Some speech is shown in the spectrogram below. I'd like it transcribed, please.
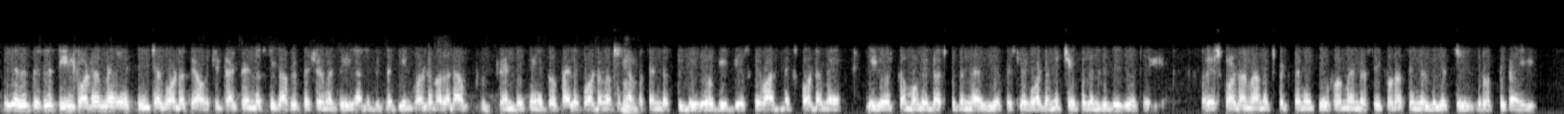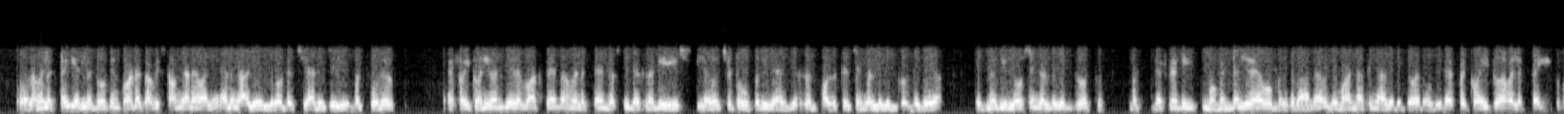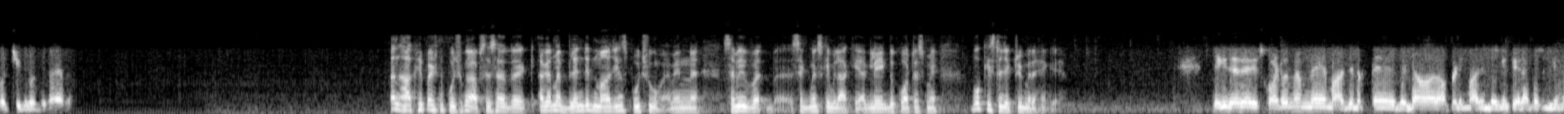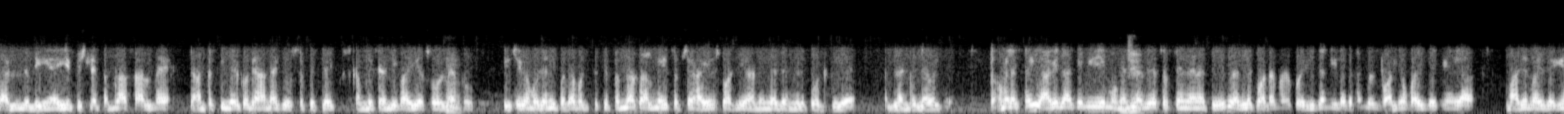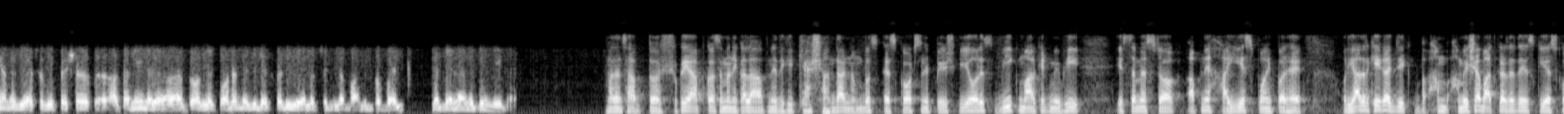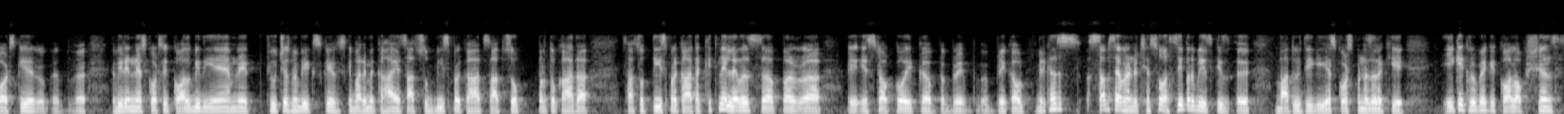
ठीक है पिछले तीन क्वार्टर में तीन चार क्वार्टर से ऑब्वियसली ट्रैक्टर इंडस्ट्री काफ़ी प्रेशर में थी। यानी पिछले तीन क्वार्टर में अगर आप ट्रेंड देखें तो पहले क्वार्टर में पंद्रह परसेंट इंडस्ट्री डी की थी उसके बाद नेक्स्ट क्वार्टर में डी कम हो गई दस परसेंट रह गई है पिछले क्वार्टर में छह परसेंट की डी ग्रोथ हुई है। और इस क्वार्टर में हम एक्सपेक्ट कर रहे हैं क्यू में इंडस्ट्री थोड़ा सिंगल डिजिट की ग्रोथ दिखाएगी। और हमें लगता है कि अगले दो तीन क्वार्टर काफ़ी स्ट्रॉन्ग जाने वाले हैं। आई आगे ग्रोथ अच्छी आनी चाहिए बट पूरे एफ़ आई ट्वेंटी वन की अगर बात करें तो हमें लगता है इंडस्ट्री डेफिनेटली इस लेवल से तो ऊपर ही जाएगी। और पॉजिटिव सिंगल डिजिट ग्रोथ दिखेगा इतने भी low single digit growth but definitely momentum जो है वो बरकरार है और डिमांड आई थिंक आगे रिकवर होगी। एफ़ आई ट्वेंटी टू हमें लगता है कि कुछ अच्छी ग्रोथ दिखाएगा। आखिरी प्रश्न पूछूँगा आपसे, सर। अगर मैं ब्लेंडेड मार्जिन पूछूँ आई मीन सभी सेगमेंट्स के मिला के अगले एक दो क्वार्टर्स में, वो किस ट्रेजेक्ट्री में रहेंगे? देखिए जैसे इस क्वार्टर में हमने मार्जिन अपने बिडा और ऑपरेटिंग मार्जिन देखे तेरह परसेंट के मार्जिन जो दिए हैं ये पिछले पंद्रह साल में जहाँ तक कि मेरे को ध्यान है कि उससे पिछले company seventy five years old है। तो पीछे का मुझे नहीं पता बट पिछले पंद्रह साल में ये सबसे हाईएस्ट क्वार्टरली अर्निंग है जो हमने रिपोर्ट की है ब्लेंडेड लेवल पे तो हमें लगता है कि आगे जाके भी ये मोमेंटम जो है सस्टेन रहना चाहिए तो अगले क्वार्टर में कोई रीजन नहीं लग रहा बिकॉज़ वॉल्यूम वाइज देखें या मार्जिन वाइज देखें हमें भी ऐसा कोई प्रेशर आता नहीं नज़र आ रहा तो अगले क्वार्टर में भी डेफिनेटली ये अलग सिमिलर मार्जिन प्रोफ़ाइल मेंटेन रहने की उम्मीद है। मदन साहब तो शुक्रिया, आपका समय निकाला आपने। देखिए, क्या शानदार नंबर्स एस्कॉट्स ने पेश किए और इस वीक मार्केट में भी इस समय स्टॉक अपने हाईएस्ट पॉइंट पर है। और याद रखिएगा जी हम हमेशा बात करते थे इसकी एस्कॉट्स की वीरेन ने एस्कॉट्स की कॉल भी दिए हैं। हमने फ्यूचर्स में भी इसके इसके बारे में कहा है 720 पर कहा 700 पर तो कहा था। 730 पर कहा था। कितने लेवल्स पर इस स्टॉक को एक ब्रेकआउट मेरे ख्याल से सब 700 680 पर भी इसकी बात हुई थी कि स्कोर्स पर नज़र रखिए। एक एक रुपए के कॉल ऑप्शंस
